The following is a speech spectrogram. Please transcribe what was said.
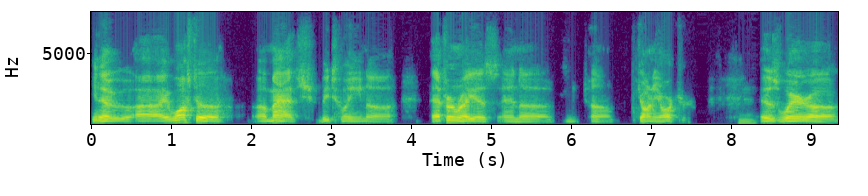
you know, I watched a a match between uh, Efren Reyes and uh, um, Johnny Archer Hmm. is where uh,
